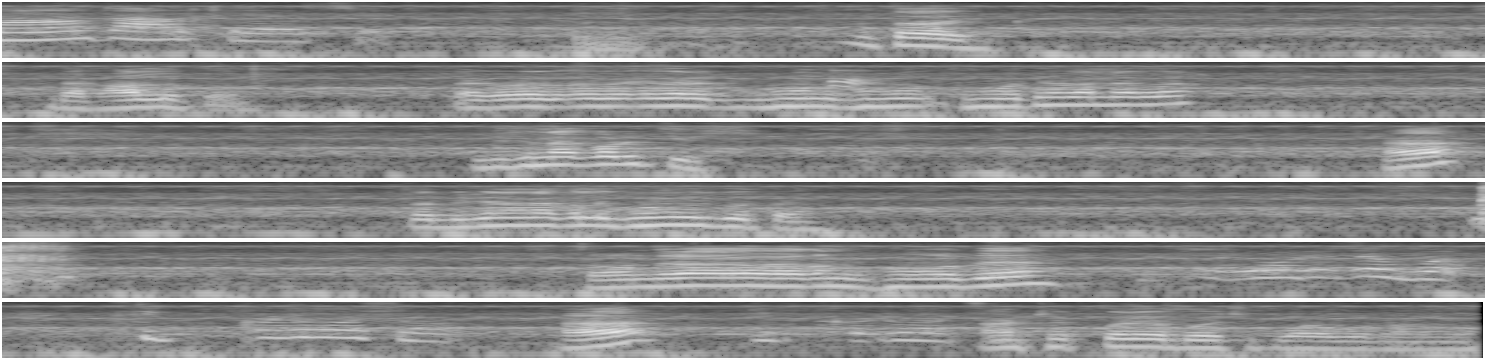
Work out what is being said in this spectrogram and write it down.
মা ডাল খেয়েছে। তাই? দেখ ভালো তো। তারপর এবার এবার ঘুম ঘুম- ঘুমোতে হবে না এবার? বিছানা করেছিস? হ্যাঁ? তো বিছানা না করলে ঘুমিয়ে কোথায়? তো এখন ঘুমোবে? হ্যাঁ? ঠিক করে বসো আমি ঠিক করে বসে পড়ব না আমি।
